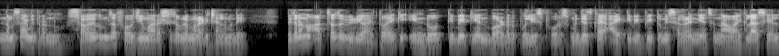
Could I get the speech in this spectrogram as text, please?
नमस्कार मित्रांनो स्वागत आहे तुमचं फौजी महाराष्ट्राच्या आपल्या मराठी चॅनलमध्ये. मित्रांनो आजचा जो व्हिडिओ आहे तो आहे की Indo Tibetan border police force. म्हणजेच काय आय टी बी पी तुम्ही सगळ्यांनी याचं नाव ऐकलं असेल.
